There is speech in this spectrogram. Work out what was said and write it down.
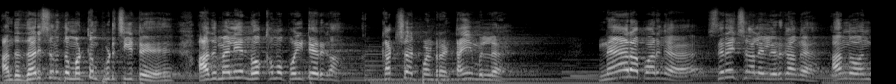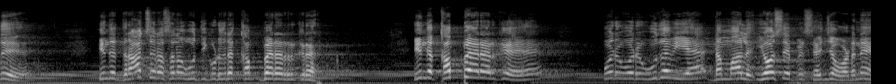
அந்த தரிசனத்தை மட்டும் பிடிச்சிக்கிட்டு அது மேலேயே நோக்கமா போயிட்டே இருக்கான். கட் ஷாட் பண்றேன் டைம் இல்ல. நேரா பாருங்க சிறைச்சாலையில் இருக்காங்க. அங்க வந்து இந்த திராட்சை ரசம் ஊத்தி கொடுக்குற கப் பேரர் இருக்கிறார். இந்த கப் பேரருக்கு ஒரு ஒரு உதவியை நம்மால் யோசிப்பு செஞ்ச உடனே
